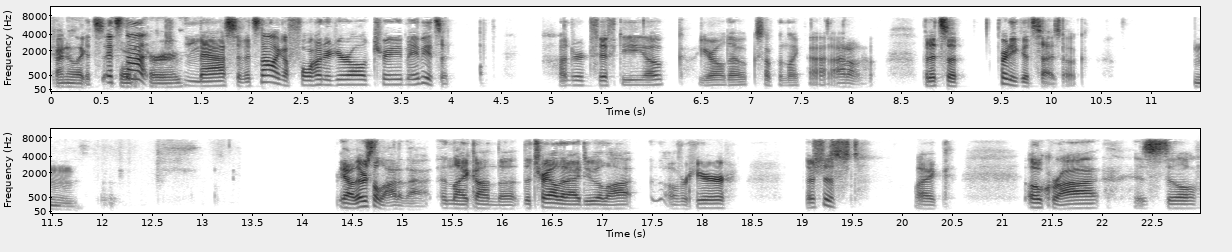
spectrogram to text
Kind of like it's it's not curve. massive. It's not like a 400 year old tree. Maybe it's a 150 oak year old oak something like that? I don't know. But it's a pretty good size oak. Hmm. yeah there's a lot of that. And like on the the trail that i do a lot over here there's just like oak rot is still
